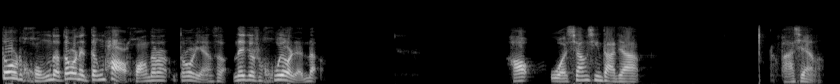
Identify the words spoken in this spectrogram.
都是红的，都是那灯泡黄灯都是颜色，那就是忽悠人的。好，我相信大家发现了，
